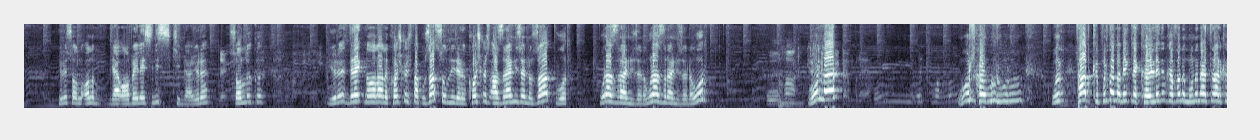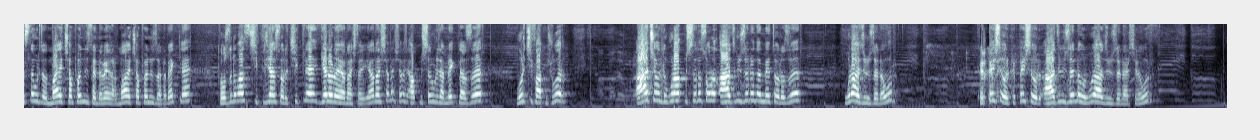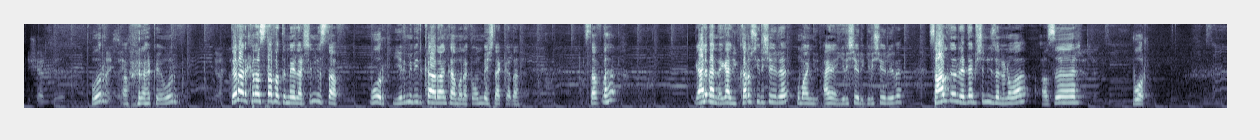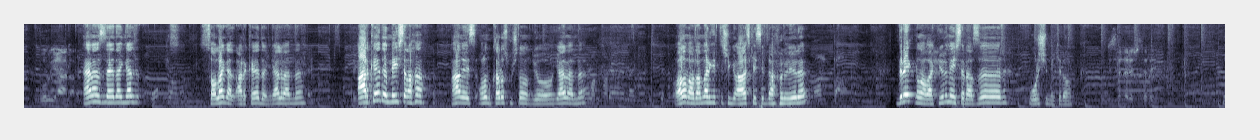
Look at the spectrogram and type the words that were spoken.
Yürü sollu. Oğlum ya OBL'sini sikeyim ya yürü. Sollu ko- Yürü direkt Novalarla koş koş bak uzat sollu ileri. Koş koş Azrail'in üzerine uzat vur. Vur Azrail'in üzerine. Vur Azrail'in üzerine vur. Oha. Vur lan. Vur lan vur vur vur. Vur. Tam kıpırdama bekle. Körledim kafanı. Monumentin arkasına vuracağız. Maya çapanın üzerine beyler. Maya çapanın üzerine bekle. Tozunu bas çipleyeceksin sonra. Çiple. Gel oraya yanaşla. Yanaş yanaş yanaş. 60'ları vuracağım. Bekle hazır. Vur çift 60 vur. Ağaç öldü. Vur 60'ları sonra ağacın üzerine dön meteor hazır. Vur ağacın üzerine vur. 45 de vur. 45 de vur. Ağacın üzerine vur. Vur ağacın üzerine her şeyine vur. Düşerse Vur. Amına koyayım vur. Dön arkana staff atın beyler. Şimdi staff. Vur. 21k rank amına koyayım 15 dakikada. Staffla. Gel benimle gel. Karos girişe yürü. Human gir- aynen girişe yürü. Girişe yürü. yürü. Sağlı dön Redemption'ın üzerine Nova. Hazır. Vur. Vur ya. Hemen Z'den gel. Sola gel. Arkaya dön. Gel benden. Arkaya dön Meister. Aha. Aha res- oğlum Karos'muş lan. Yo gel benden. Oğlum adamlar gitti çünkü ağaç kesildi amına yürü. Direkt Nova bak. Yürü Meister hazır. Vur şimdi iki Nova.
